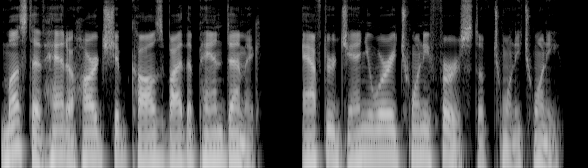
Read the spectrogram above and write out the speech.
must have had a hardship caused by the pandemic after January 21st of 2020.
